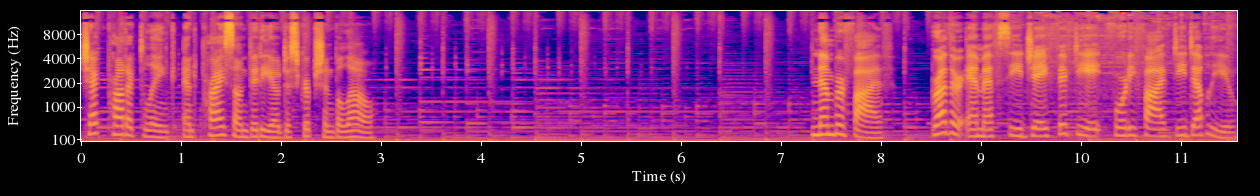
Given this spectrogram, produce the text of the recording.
Check product link and price on video description below. Number 5. Brother MFC J5845DW,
